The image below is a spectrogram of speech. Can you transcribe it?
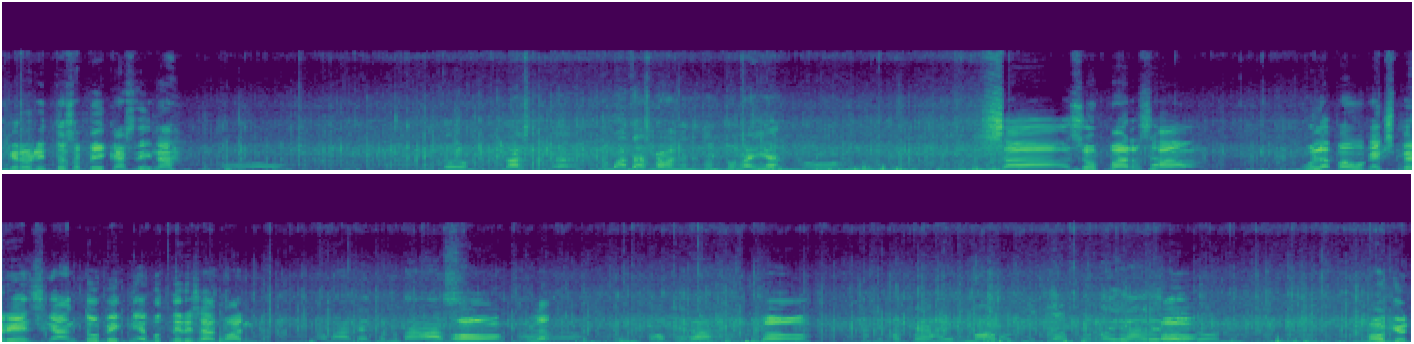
pero dito sa Pikas di na Oo. Ito, last, uh, lumataas ba hanggang itong tulayan? O, sa so far sa wala pa ako experience nga ang tubig niabot diri sa kuan umagan ito kataas? Oo, wala. Ah, okay na. oo Kasi pagka umabot dito puta, yari na doon. mao gyud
